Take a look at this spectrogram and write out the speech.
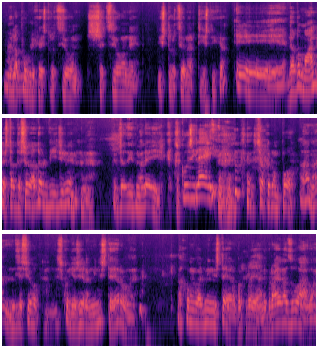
della Pubblica Istruzione, sezione istruzione artistica. E da domani è stata serata al vigile già detto ma lei. Scusi lei? Sa che non può. Ah no dice io scogliesera al ministero eh. ma come va il ministero? Perché lei ha l'ebraia la zuava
